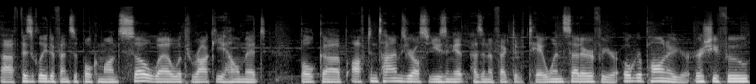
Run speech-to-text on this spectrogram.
uh, physically defensive Pokemon so well with Rocky Helmet, Bulk Up. Oftentimes, you're also using it as an effective Tailwind setter for your Ogerpon or your Urshifu,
